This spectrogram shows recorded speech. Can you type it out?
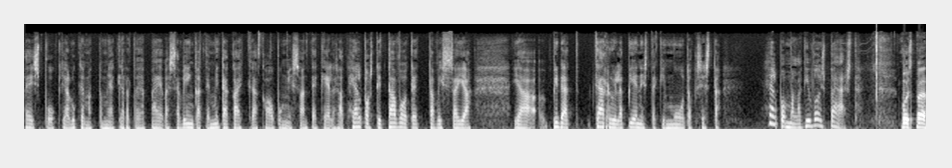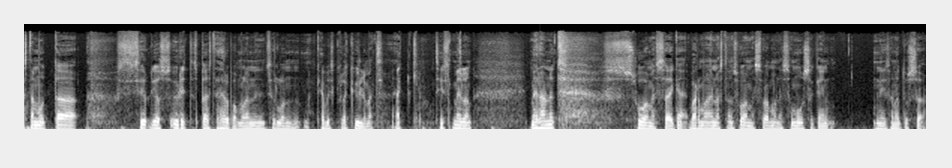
Facebookia lukemattomia kertoja päivässä vinkaten, mitä kaikkea kaupungissa on tekeillä. Sä oot helposti tavoitettavissa ja, ja pidät kärryillä pienistäkin muutoksista. Helpommallakin voisi päästä. Voisi päästä, mutta jos yrittäisi päästä helpommalla, niin silloin kävisi kyllä kylmät äkkiä. Siis meillä on, meillä on nyt Suomessa, eikä varmaan ainoastaan Suomessa, vaan monessa muussakin niin sanotussa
